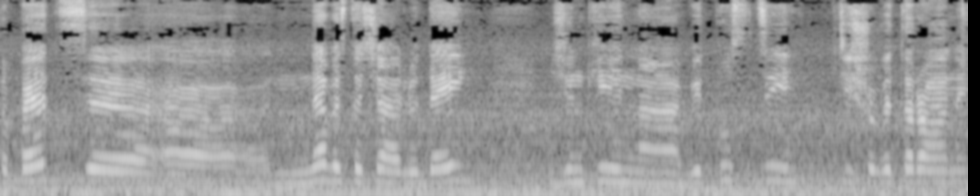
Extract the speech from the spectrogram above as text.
капець. Е, е, Не вистачає людей. Жінки на відпустці, ті, що ветерани.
